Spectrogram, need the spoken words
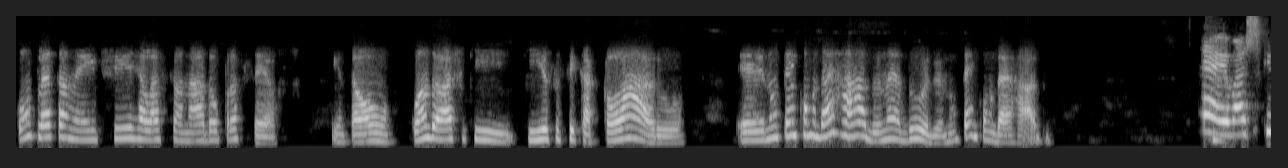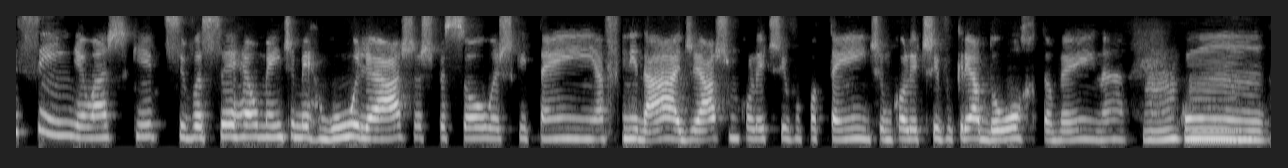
completamente relacionada ao processo. Então, quando eu acho que, que isso fica claro, é, não tem como dar errado, né, Dúlia? Não tem como dar errado. É, eu acho que sim. Eu acho que se você realmente mergulha, acha as pessoas que têm afinidade, acha um coletivo potente, um coletivo criador também, né? Uhum. Com,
